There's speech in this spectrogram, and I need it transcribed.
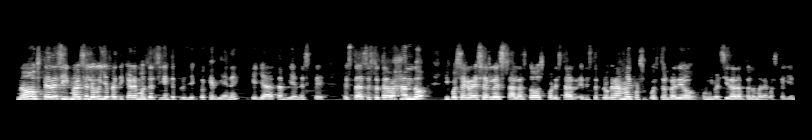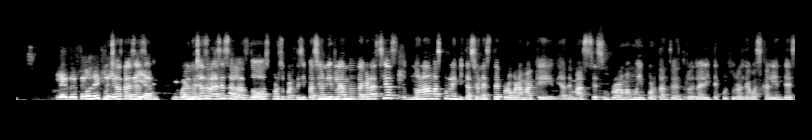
No, ustedes y Marce, luego ya platicaremos del siguiente proyecto que viene, que ya también este, está, se está trabajando. Y pues agradecerles a las dos por estar en este programa y por supuesto en Radio Universidad Autónoma de Aguascalientes. Les deseo un excelente Muchas gracias, día. Muchas gracias a las dos por su participación, Irlanda. Gracias, no nada más por la invitación a este programa, que además es un programa muy importante dentro de la élite cultural de Aguascalientes,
